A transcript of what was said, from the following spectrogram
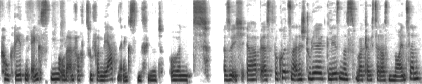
konkreten Ängsten oder einfach zu vermehrten Ängsten führt. Und also ich habe erst vor kurzem eine Studie gelesen, das war glaube ich 2019.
